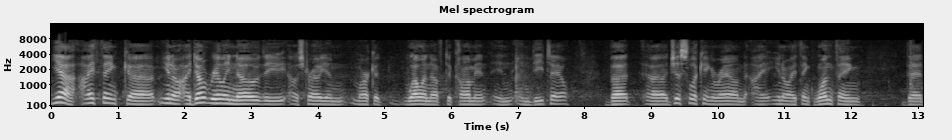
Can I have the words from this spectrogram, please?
Yeah, I think uh, you know I don't really know the Australian market well enough to comment in in detail. But uh, just looking around, I you know I think one thing that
